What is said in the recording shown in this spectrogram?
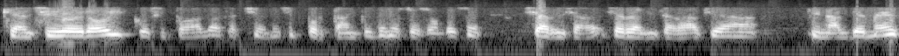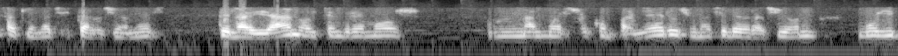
que han sido heroicos y todas las acciones importantes de nuestros hombres se, se, realizará hacia final de mes aquí en las instalaciones de la IRAN. Hoy tendremos un almuerzo compañeros y una celebración muy,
